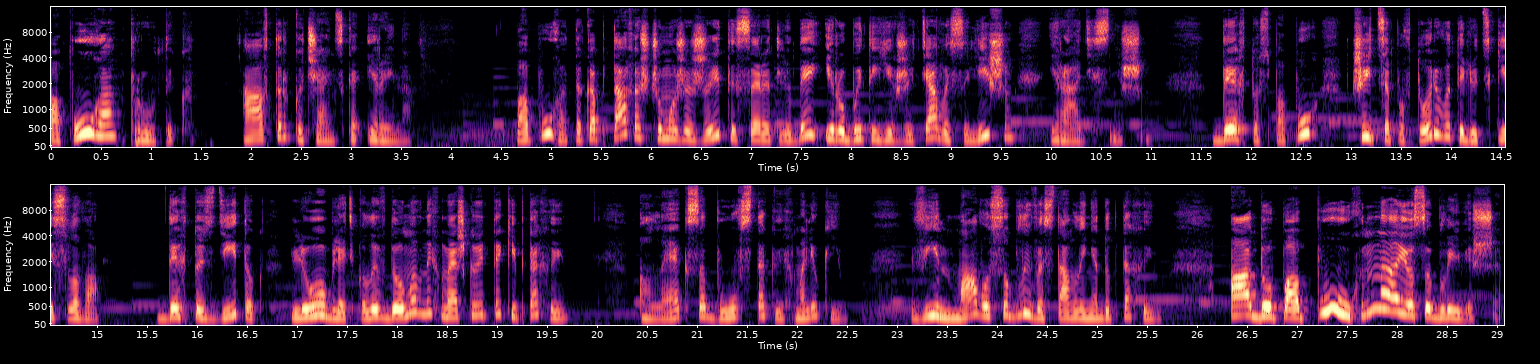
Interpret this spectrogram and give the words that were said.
Папуга Прутик. Автор Кочанська Ірина. Папуга така птаха, що може жити серед людей і робити їх життя веселішим і радіснішим. Дехто з папуг вчиться повторювати людські слова. Дехто з діток люблять, коли вдома в них мешкають такі птахи. Олекса був з таких малюків. Він мав особливе ставлення до птахів, а до папуг найособливіше.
